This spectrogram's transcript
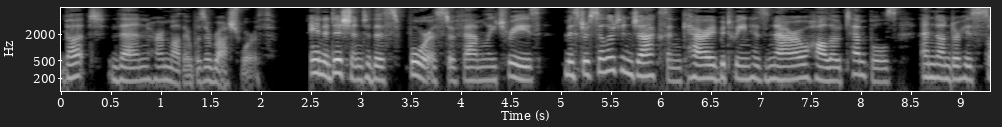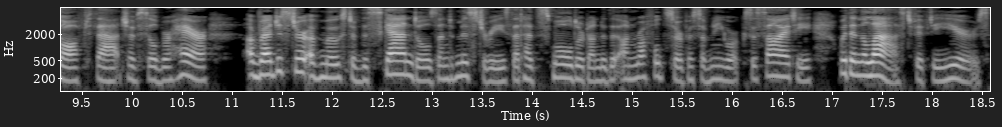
but then her mother was a Rushworth. In addition to this forest of family trees, Mr. Sillerton Jackson carried between his narrow hollow temples and under his soft thatch of silver hair a register of most of the scandals and mysteries that had smouldered under the unruffled surface of New York society within the last fifty years.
